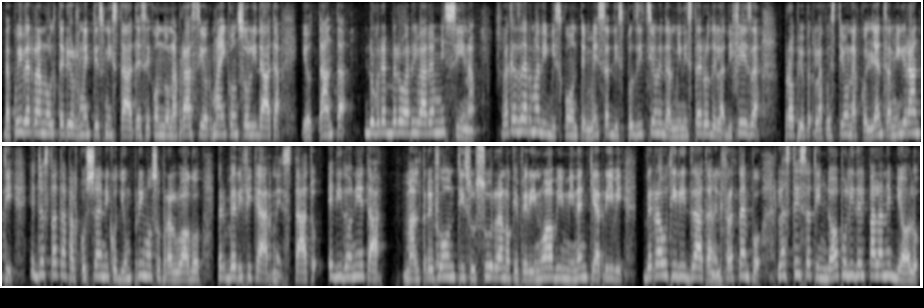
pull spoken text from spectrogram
Da qui verranno ulteriormente smistate, secondo una prassi ormai consolidata, e 80 dovrebbero arrivare a Messina. La caserma di Visconti, messa a disposizione dal Ministero della Difesa proprio per la questione accoglienza migranti, è già stata palcoscenico di un primo sopralluogo per verificarne stato ed idoneità. Ma altre fonti sussurrano che per i nuovi imminenti arrivi verrà utilizzata nel frattempo la stessa tendopoli del Palanebbiolo,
